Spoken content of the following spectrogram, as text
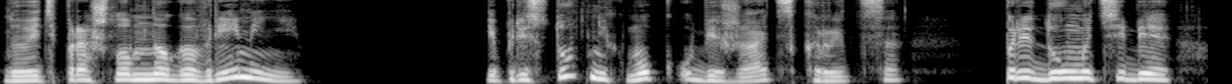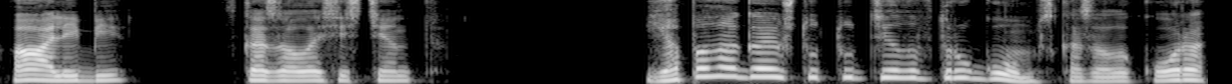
Но ведь прошло много времени, и преступник мог убежать, скрыться, придумать себе алиби», — сказал ассистент. «Я полагаю, что тут дело в другом», — сказала Кора,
